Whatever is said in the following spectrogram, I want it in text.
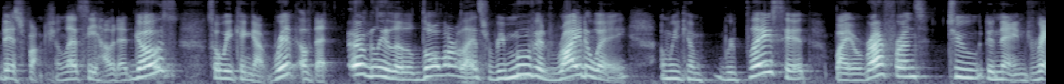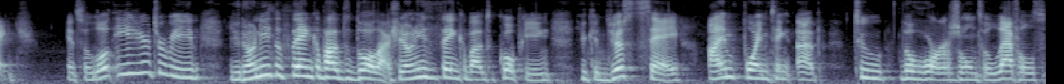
this function. Let's see how that goes. So we can get rid of that ugly little dollar. Let's remove it right away. And we can replace it by a reference to the named range. It's a lot easier to read. You don't need to think about the dollars. You don't need to think about the copying. You can just say, I'm pointing up to the horizontal levels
